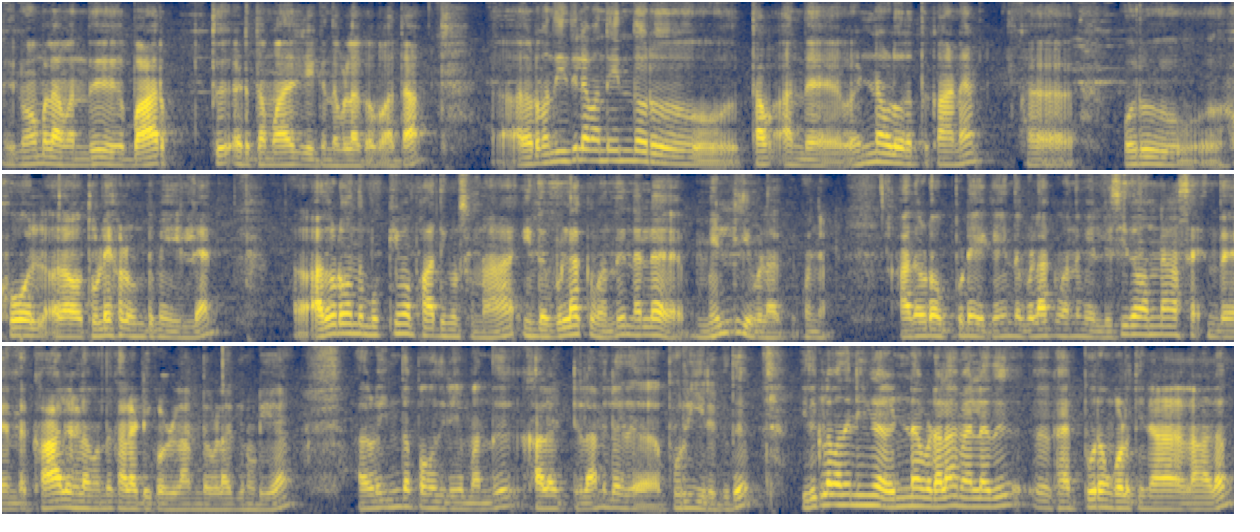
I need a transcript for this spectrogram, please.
இது நார்மலாக வந்து பார்த்து எடுத்த மாதிரி இருக்குது இந்த விளக்கை பார்த்தா. அதோட வந்து இதில் வந்து இந்த ஒரு தவ அந்த எண்ணெய் உழுறதுக்கான ஒரு ஹோல் அதாவது துளைகள் ஒன்றுமே இல்லை. அதோட வந்து முக்கியமாக பார்த்தீங்கன்னு சொன்னால் இந்த விளக்கு வந்து நல்ல மெல்லிய விளக்கு கொஞ்சம். அதோட ஒப்புடைக்க இந்த விளக்கு வந்து மெல்லிச்சு இதை வந்து நான் இந்த இந்த கால்களை வந்து கலட்டி கொள்ளலாம் இந்த விளக்கினுடைய. அதோட இந்த பகுதியிலையும் வந்து கலட்டலாம் இல்லை புரி இருக்குது. இதுக்குள்ள வந்து நீங்கள் எண்ணெய் விடலாம் அல்லது கற்பூரம் கொளுத்தினாலும்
